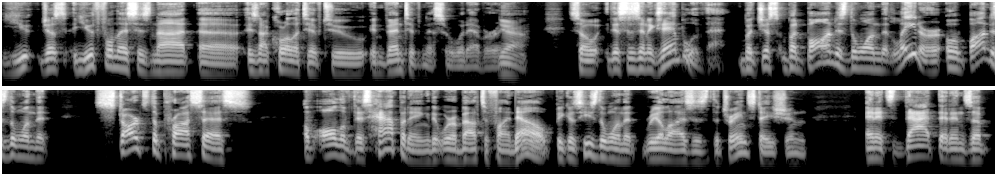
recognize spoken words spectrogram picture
You just youthfulness is not uh is not correlative to inventiveness or whatever. Yeah. So this is an example of that. But just but Bond is the one that later, or Bond is the one that starts the process of all of this happening that we're about to find out because he's the one that realizes the train station, and it's that that ends up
